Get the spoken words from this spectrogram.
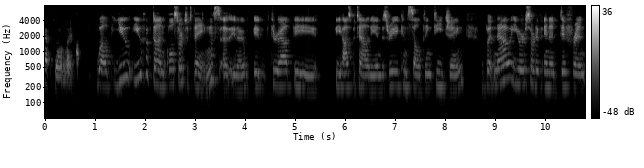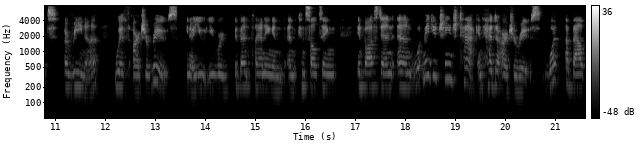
Absolutely. Well, you you have done all sorts of things, uh, you know, it, throughout the the hospitality industry, consulting, teaching, but now you're sort of in a different arena with Archer Roose. You know, you you were event planning and and consulting in Boston. And what made you change tack and head to Archer Roose? What about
